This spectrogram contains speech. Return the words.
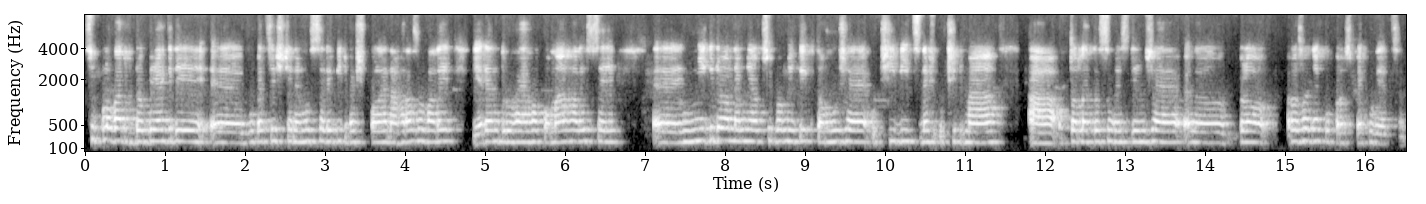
suplovat v době, kdy uh, vůbec ještě nemuseli být ve škole, nahrazovali jeden druhého, pomáhali si. Uh, nikdo neměl připomínky k tomu, že učí víc, než učit má. A tohle to si myslím, že bylo rozhodně ku prospěchu věci.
